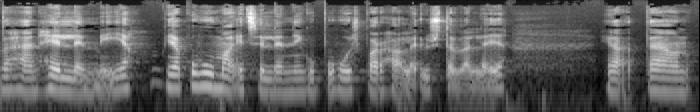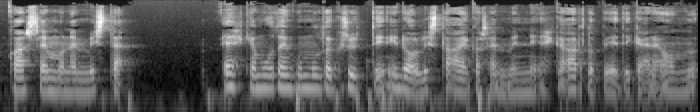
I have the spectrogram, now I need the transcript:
vähän hellemmin ja, ja puhumaan itselleen niin kuin puhuisi parhaalle ystävälle. Ja, ja tämä on myös semmoinen, mistä ehkä muuten kun multa kysyttiin idollista aikaisemmin, niin ehkä Arto Pietikäinen on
